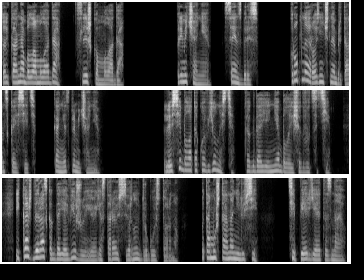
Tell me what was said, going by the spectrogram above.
только она была молода, слишком молода. Примечание. Сейнсберис. Крупная розничная британская сеть. Конец примечания. Люси была такой в юности, когда ей не было еще двадцати. И каждый раз, когда я вижу ее, я стараюсь свернуть в другую сторону. Потому что она не Люси. Теперь я это знаю.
